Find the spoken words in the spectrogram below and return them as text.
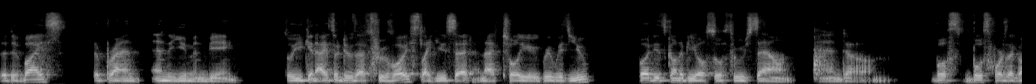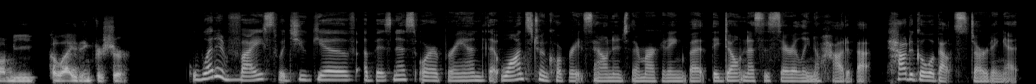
the device, the brand, and the human being. So you can either do that through voice, like you said, and I totally agree with you, but it's going to be also through sound, and um, both both worlds are going to be colliding for sure. What advice would you give a business or a brand that wants to incorporate sound into their marketing, but they don't necessarily know how to how to go about starting it?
